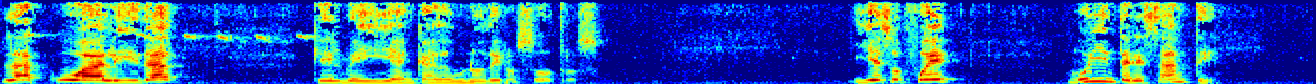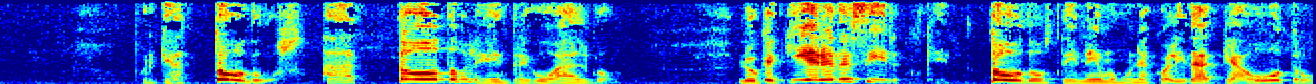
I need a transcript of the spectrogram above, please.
la cualidad que Él veía en cada uno de nosotros. Y eso fue muy interesante, porque a todos, a todos les entregó algo. Lo que quiere decir que todos tenemos una cualidad que a otro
